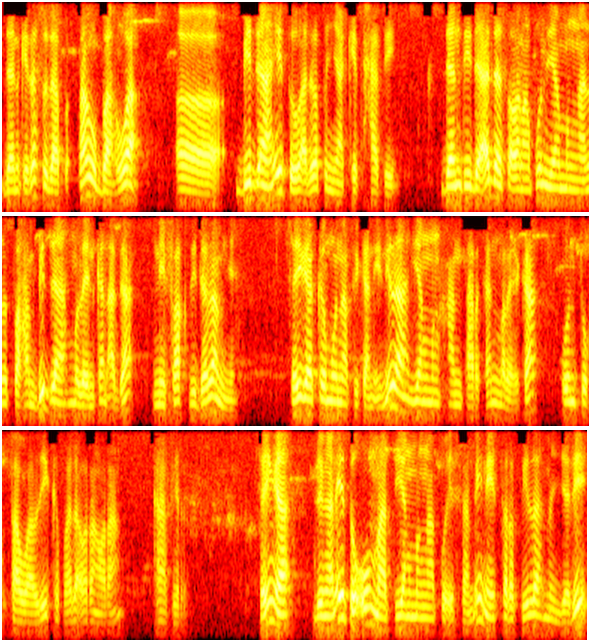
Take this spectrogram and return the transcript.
Dan kita sudah tahu bahwa bid'ah itu adalah penyakit hati. Dan tidak ada seorang pun yang menganut paham bid'ah. Melainkan ada nifak di dalamnya. Sehingga kemunafikan inilah yang menghantarkan mereka untuk tawali kepada orang-orang kafir. Sehingga dengan itu umat yang mengaku Islam ini terpilah menjadi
